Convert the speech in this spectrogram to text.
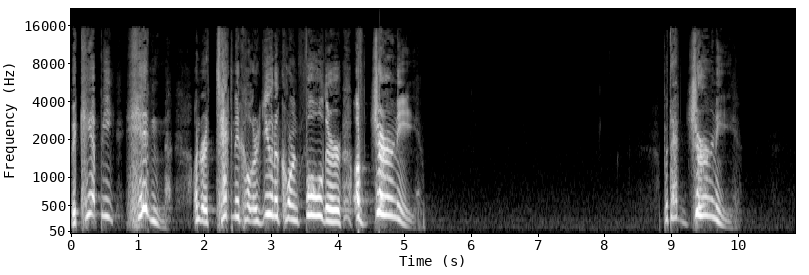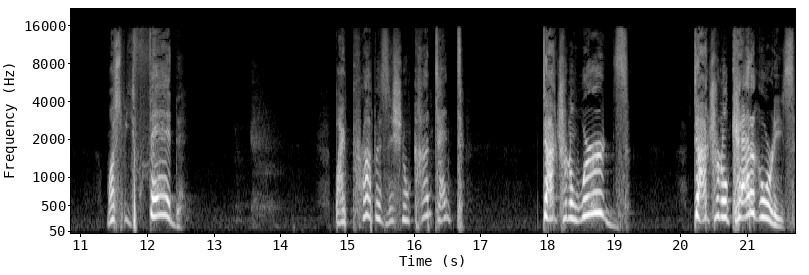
that can't be hidden under a technicolor unicorn folder of journey. But that journey must be fed by propositional content, doctrinal words, doctrinal categories,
